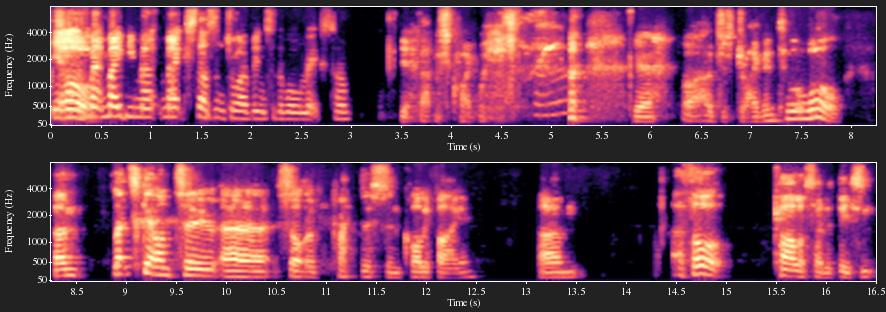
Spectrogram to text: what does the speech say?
yeah, Oh. ma- maybe Max doesn't drive into the wall next time. Yeah, that was quite weird. yeah, well, I'll just drive into a wall. Um, let's get on to uh, sort of practice and qualifying. Um, I thought Carlos had a decent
